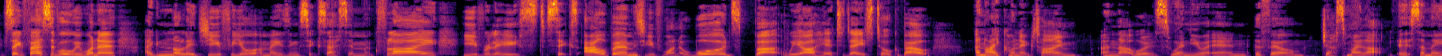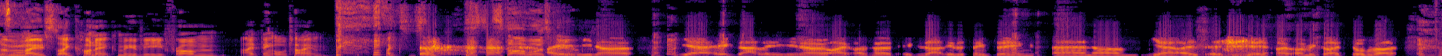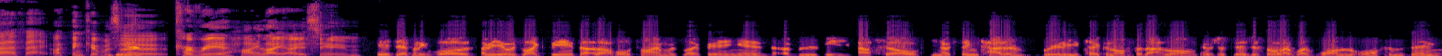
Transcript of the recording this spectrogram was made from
So, first of all, we want to acknowledge you for your amazing success in McFly. You've released six albums, you've won awards, but we are here today to talk about an iconic time. And that was when you were in the film Just My Luck. It's amazing. The most iconic movie from, I think, all time. Like Star Wars. I, you know, yeah, exactly. You know, I, have heard exactly the same thing, and um, yeah, it's, it's, I, am excited to talk about it. Perfect. I think it was yeah. a career highlight. I assume it definitely was. I mean, it was like being that that whole time was like being in a movie ourselves. You know, things hadn't really taken off for that long. It was just it just felt like like one awesome thing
